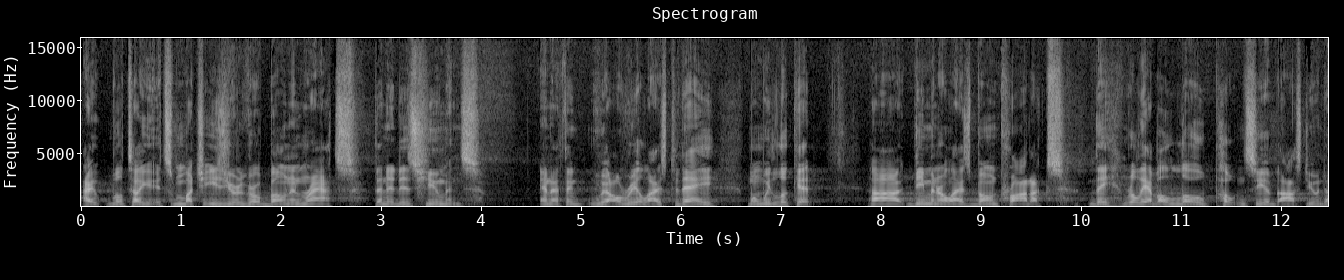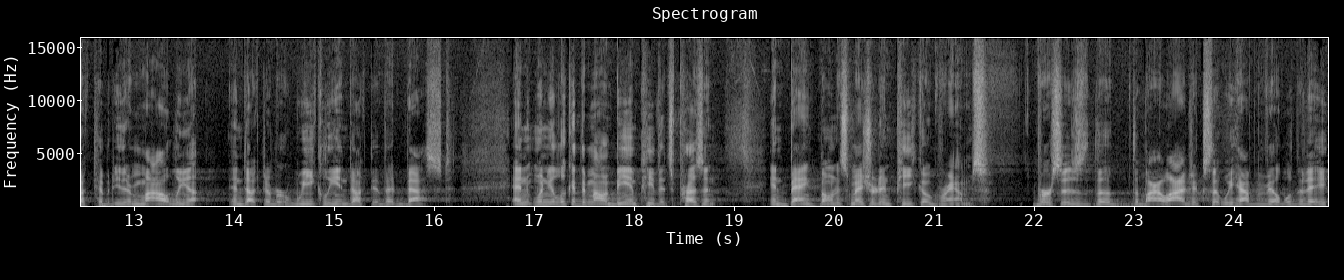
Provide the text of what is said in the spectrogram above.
I will tell you, it's much easier to grow bone in rats than it is humans. And I think we all realize today, when we look at uh, demineralized bone products, they really have a low potency of osteoinductivity. They're mildly inductive or weakly inductive at best. And when you look at the amount of BMP that's present in bank bone, it's measured in picograms versus the, the biologics that we have available today,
